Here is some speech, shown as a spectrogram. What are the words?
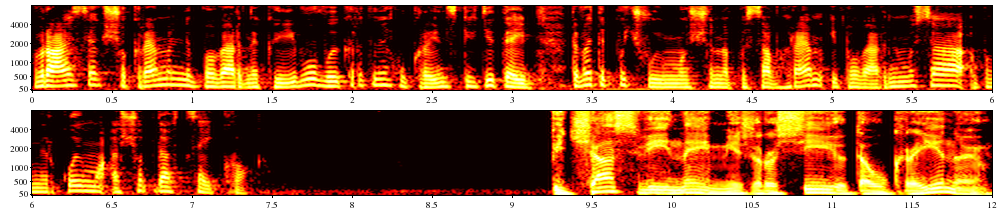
в разі якщо Кремль не поверне Києву викрадених українських дітей. Давайте почуємо, що написав Грем, і повернемося. Поміркуємо, а що б дав цей крок. Під час війни між Росією та Україною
